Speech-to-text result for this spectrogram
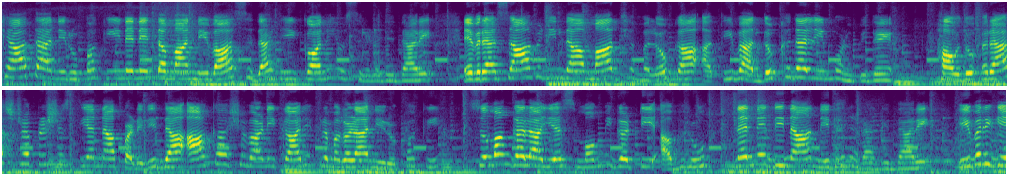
ಖ್ಯಾತ ನಿರೂಪಕಿ ನೆನೆ ತಮ್ಮ ನಿವಾಸದಲ್ಲಿ ಕೊನೆಯುಸಿರೆಳೆದಿದ್ದಾರೆ. ಇವರ ಸಾವಿನಿಂದ ಮಾಧ್ಯಮ ಲೋಕ ಅತೀವ ದುಃಖದಲ್ಲಿ ಮುಳುಗಿದೆ. ಹೌದು, ರಾಷ್ಟ್ರ ಪ್ರಶಸ್ತಿಯನ್ನ ಪಡೆದಿದ್ದ ಆಕಾಶವಾಣಿ ಕಾರ್ಯಕ್ರಮಗಳ ನಿರೂಪಕಿ ಸುಮಂಗಲ ಎಸ್ ಮೊಮ್ಮಿಗಟ್ಟಿ ಅವರು ನಿನ್ನೆ ದಿನ ನಿಧನರಾಗಿದ್ದಾರೆ. ಇವರಿಗೆ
